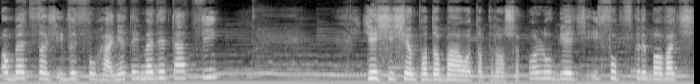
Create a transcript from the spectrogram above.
obecność i wysłuchanie tej medytacji. Jeśli się podobało, to proszę polubić i subskrybować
